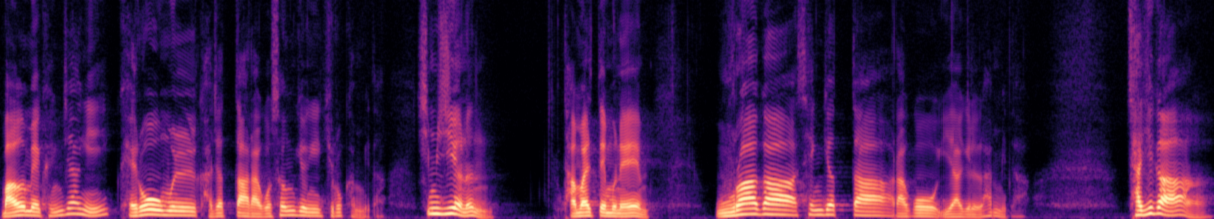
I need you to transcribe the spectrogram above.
마음에 굉장히 괴로움을 가졌다라고 성경이 기록합니다. 심지어는 다말 때문에 우라가 생겼다라고 이야기를 합니다. 자기가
